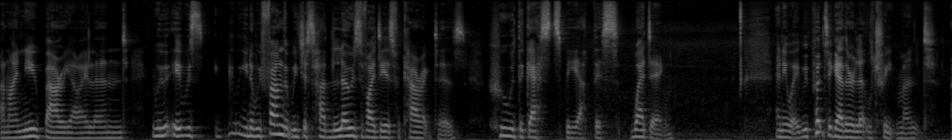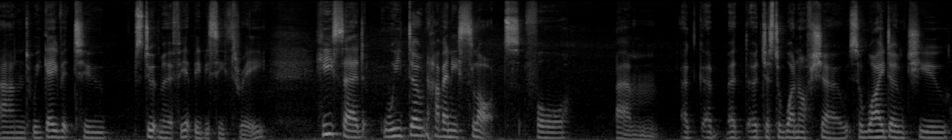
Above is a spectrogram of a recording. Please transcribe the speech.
and I knew Barry Island we, it was, you know, we found that we just had loads of ideas for characters. Who would the guests be at this wedding? Anyway, we put together a little treatment and we gave it to Stuart Murphy at BBC Three. He said, We don't have any slots for um, a, a, a, just a one off show, so why don't you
